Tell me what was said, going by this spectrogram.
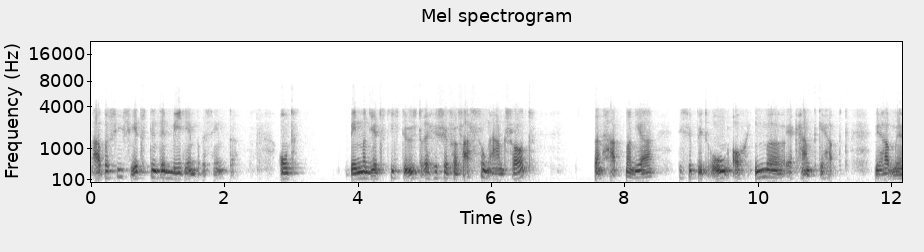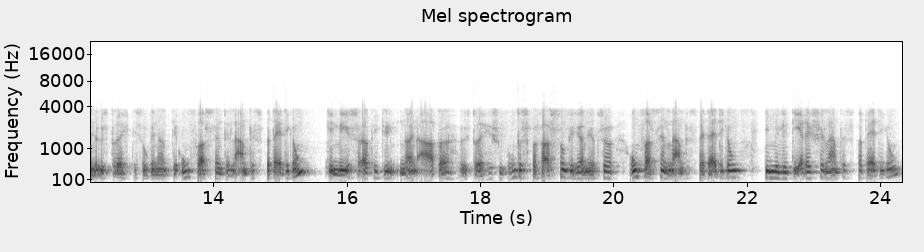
aber sie ist jetzt in den Medien präsenter. Und wenn man jetzt sich die österreichische Verfassung anschaut, dann hat man ja diese Bedrohung auch immer erkannt gehabt. Wir haben in Österreich die sogenannte umfassende Landesverteidigung. Gemäß Artikel 9a der österreichischen Bundesverfassung gehören ja zur umfassenden Landesverteidigung die militärische Landesverteidigung,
